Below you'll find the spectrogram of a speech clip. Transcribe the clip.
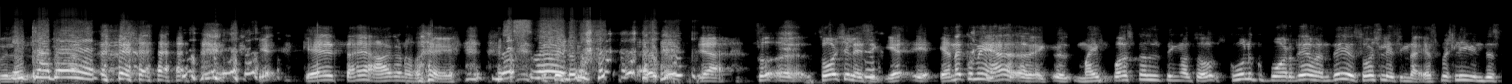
will ஏற்றாத. கேட்டே ஆகணும். Best word. யா சோஷியலைசிங் எனக்குமே மை பர்சனல் திங் ஆல்சோ ஸ்கூலுக்கு போறதே வந்து சோஷியலைசிங் தான். Especially in this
